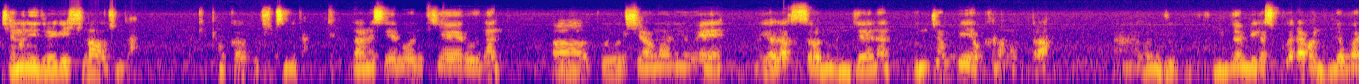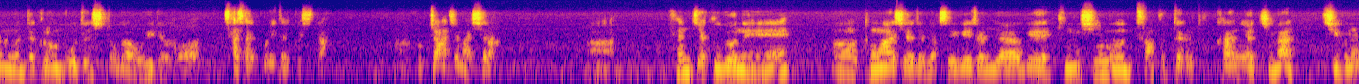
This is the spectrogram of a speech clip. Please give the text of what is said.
젊은이들에게 희망을 준다. 이렇게 평가하고 싶습니다. 그다음에 세 번째로는 어, 그 시어머니 후에 연락선 문제는 운전비의 역할은 없다. 아, 그럼 유- 운전비가 숟가락을 넣으려고 하는 건데 그런 모든 시도가 오히려 자살골이 될 것이다. 아, 걱정하지 마시라. 아, 현재 구변의 어, 동아시아 전략, 세계 전략의 중심은 트럼프 때는 북한이었지만 지금은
